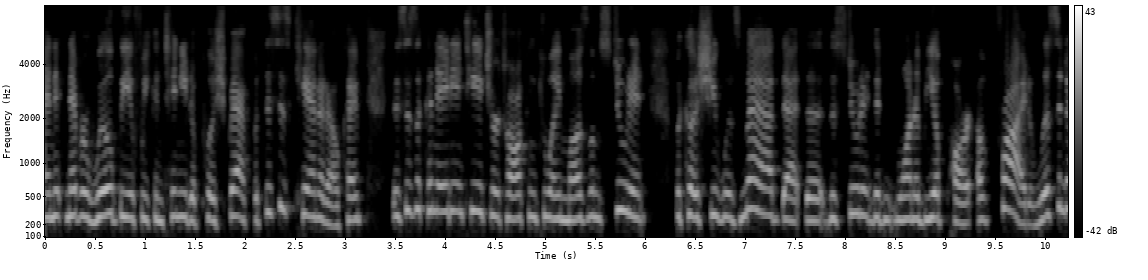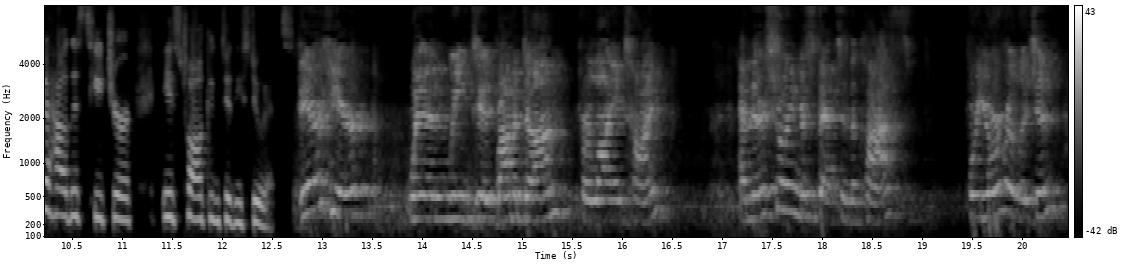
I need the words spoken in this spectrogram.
and it never will be if we continue to push back. But this is Canada, okay? This is a Canadian teacher talking to a Muslim student because she was mad that the, the student didn't want to be a part of Pride. Listen to how this teacher is talking to these students. They're here when we did Ramadan for Lion Time, and they're showing respect in the class for your religion,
